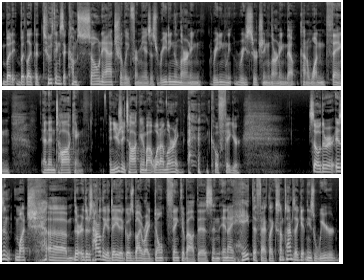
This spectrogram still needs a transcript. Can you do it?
But but like the two things that come so naturally for me is just reading and learning, reading, researching, learning that kind of one thing, and then talking, and usually talking about what I'm learning. Go figure. So there isn't much. Um, there, there's hardly a day that goes by where I don't think about this, and and I hate the fact like sometimes I get in these weird.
